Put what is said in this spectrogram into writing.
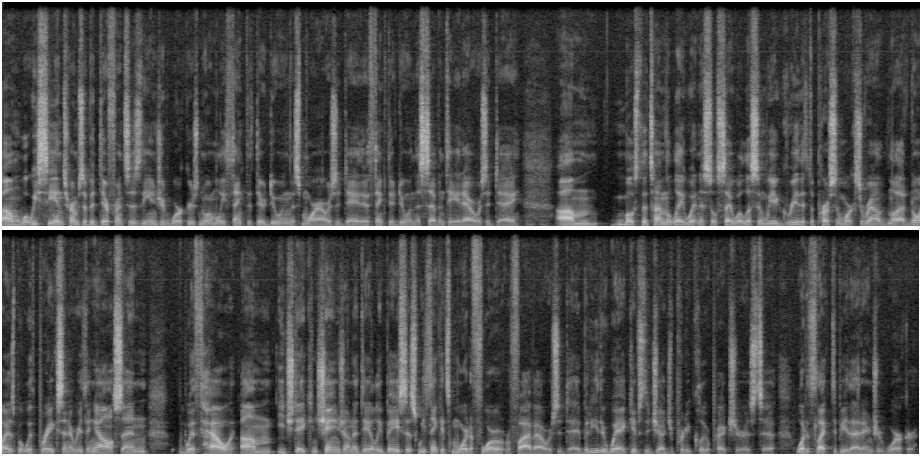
Um, what we see in terms of a difference is the injured workers normally think that they're doing this more hours a day. They think they're doing this seven to eight hours a day. Um, most of the time, the lay witness will say, well, listen, we agree that the person works around loud noise, but with breaks and everything else, and with how um, each day can change on a daily basis, we think it's more to four or five hours a day. But either way, it gives the judge a pretty clear picture as to what it's like to be that injured worker.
